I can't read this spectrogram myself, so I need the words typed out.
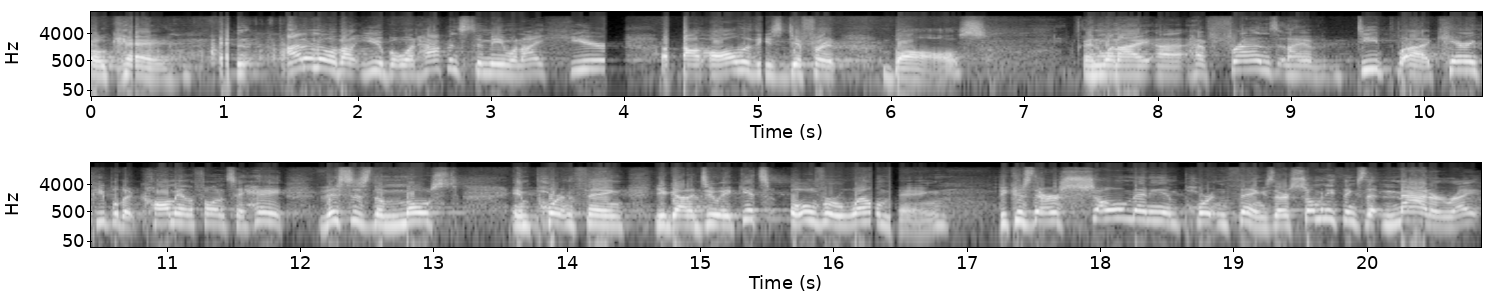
okay. And I don't know about you, but what happens to me when I hear about all of these different balls, and when I uh, have friends and I have deep, uh, caring people that call me on the phone and say, hey, this is the most important thing you got to do, it gets overwhelming because there are so many important things. There are so many things that matter, right?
